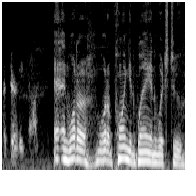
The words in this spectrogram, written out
the dirty God. And what a what a poignant way in which to,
